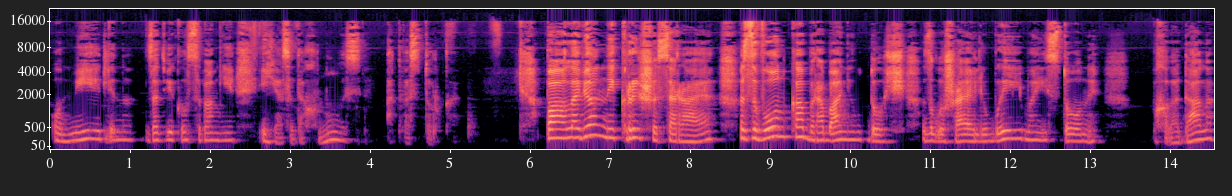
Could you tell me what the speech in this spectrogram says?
Он медленно задвигался во мне, и я задохнулась от восторга. По оловянной крыше сарая звонко барабанил дождь, заглушая любые мои стоны. Похолодало,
